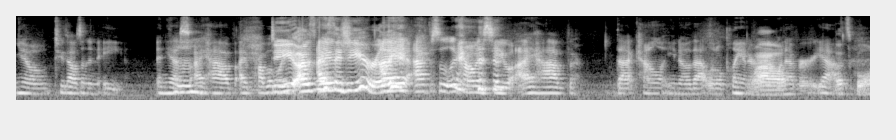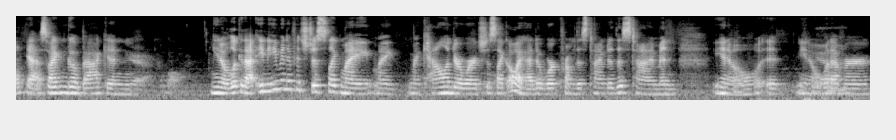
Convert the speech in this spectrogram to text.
you know, 2008? And yes, Hmm. I have, I probably. do you i was gonna I- say do you really I absolutely promise you, I have that calendar, you know, that little planner Wow. or whatever. Yeah. that's cool Yeah, so I can go back and yeah, you know look at that, and even if it's just like my my my calendar where it's just like oh I had to work from this time to this time, and you know it you know Yeah. whatever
